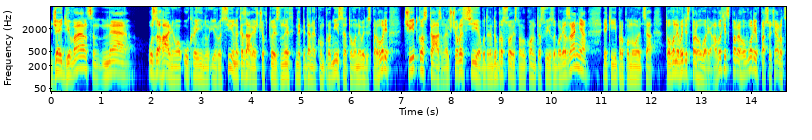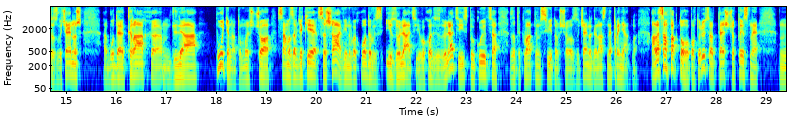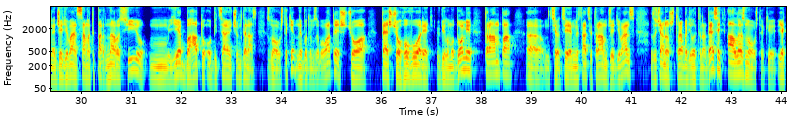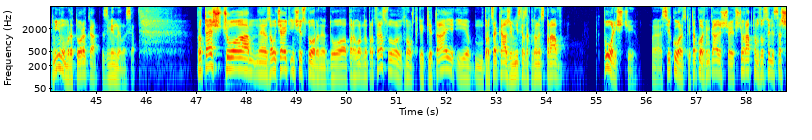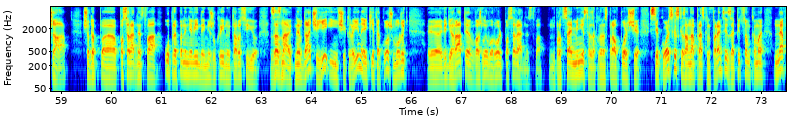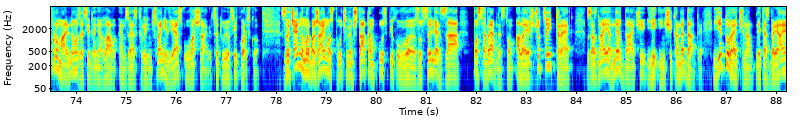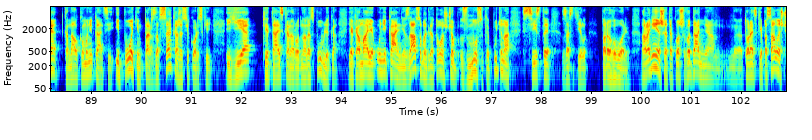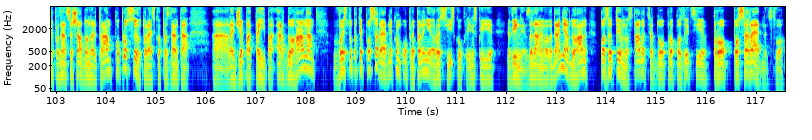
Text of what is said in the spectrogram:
Джей Ді Венс не узагальнював Україну і Росію, не казав, якщо хтось з них не піде на компроміси, то вони вийдуть з переговорів. Чітко сказано, якщо Росія буде недобросовісно виконувати свої зобов'язання, які їй пропонуються, то вони вийдуть з переговорів. А вихід з переговорів, в першу чергу, це звичайно ж буде крах е, для. Путіна, тому що саме завдяки США він виходив з ізоляції, виходить з ізоляції і спілкується з адекватним світом, що звичайно для нас неприйнятно. Але сам факт того, повторюся, те, що тисне Джеді Венс саме тепер на Росію, є багатообіцяючим для нас. Знову ж таки, не будемо забувати, що те, що говорять в Білому домі Трампа, е, цієї адміністрації Трамп, Джеді Венс, звичайно ж, треба ділити на 10, але знову ж таки, як мінімум, риторика змінилася. Про те, що е, залучають інші сторони до переговорного процесу, знову ж таки, Китай, і про це каже міністр закордонних справ Польщі. Е, Сікорський так от він каже, що якщо раптом зусилля США щодо е, посередництва у припинення війни між Україною та Росією зазнають невдачі, є інші країни, які також можуть е, відіграти важливу роль посередництва. Про це міністр закордонних справ Польщі Сікорський сказав на прес-конференції за підсумками неформального засідання глав МЗС країн-членів ЄС у Варшаві. Цитую Сікорського. Звичайно, ми бажаємо Сполученим Штатам успіху в зусиллях за посередництвом. Але якщо цей трек зазнає невдачі, є інші кандидати. Є Туреччина, яка зберігає канал комунікації, і потім, перш за все, каже Сікорський, є. Китайська Народна Республіка, яка має унікальні засоби для того, щоб змусити Путіна сісти за стіл переговорів. Раніше також видання турецьке писало, що президент США Дональд Трамп попросив турецького президента е, Реджепа Таїпа Ердогана виступити посередником у припиненні російсько-української війни. За даними видання, Ердоган позитивно ставиться до пропозиції про посередництво.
